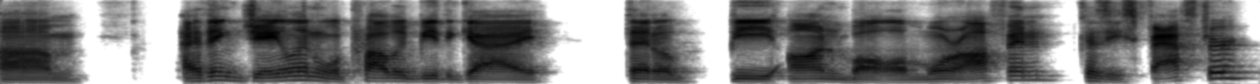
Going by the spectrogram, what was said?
Um, I think Jalen will probably be the guy that'll be on ball more often because he's faster,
